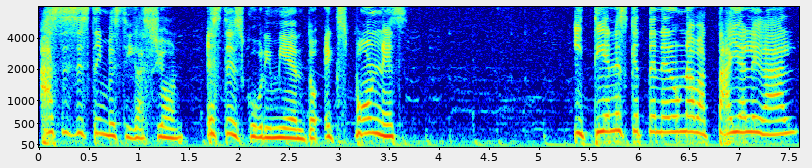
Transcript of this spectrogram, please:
haces esta investigación, este descubrimiento, expones y tienes que tener una batalla legal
